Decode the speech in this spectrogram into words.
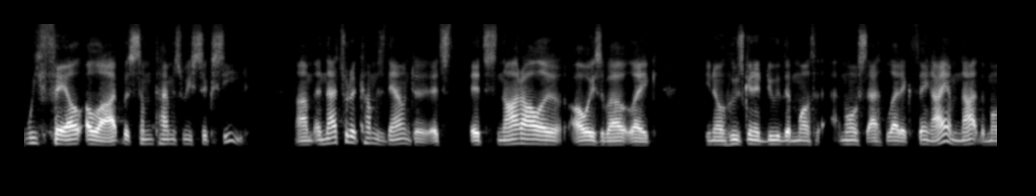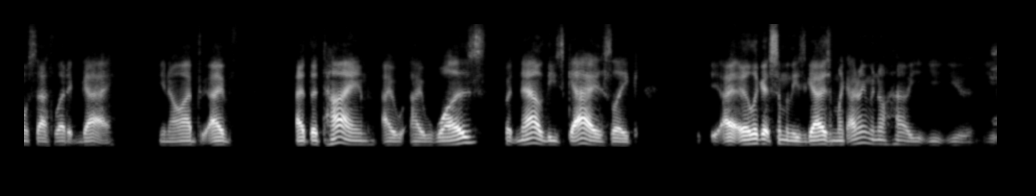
we fail a lot, but sometimes we succeed. Um, and that's what it comes down to. It's it's not all always about like you know who's going to do the most most athletic thing. I am not the most athletic guy you know i've i've at the time i i was but now these guys like I, look at some of these guys i'm like i don't even know how you you you,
